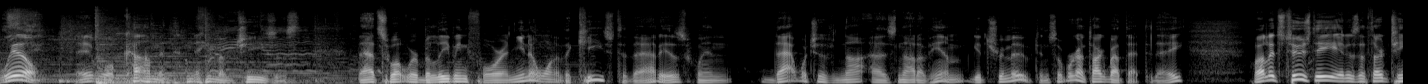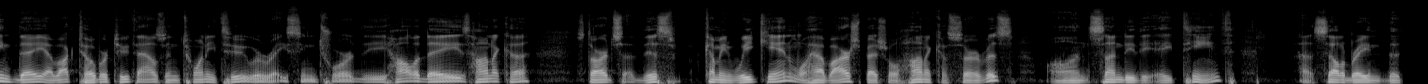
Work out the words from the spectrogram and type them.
will. It will come in the name of Jesus. That's what we're believing for. And you know, one of the keys to that is when that which is not is not of Him gets removed. And so we're going to talk about that today. Well, it's Tuesday. It is the 13th day of October 2022. We're racing toward the holidays. Hanukkah starts this coming weekend. We'll have our special Hanukkah service on Sunday, the 18th, uh, celebrating the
